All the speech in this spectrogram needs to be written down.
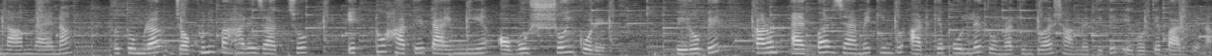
নাম নেয় না। তো তোমরা যখনই পাহাড়ে যাচ্ছ, একটু হাতে টাইম নিয়ে অবশ্যই করে বেরোবে, কারণ একবার জ্যামে কিন্তু আটকে পড়লে তোমরা কিন্তু আর সামনের দিকে এগোতে পারবে না।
